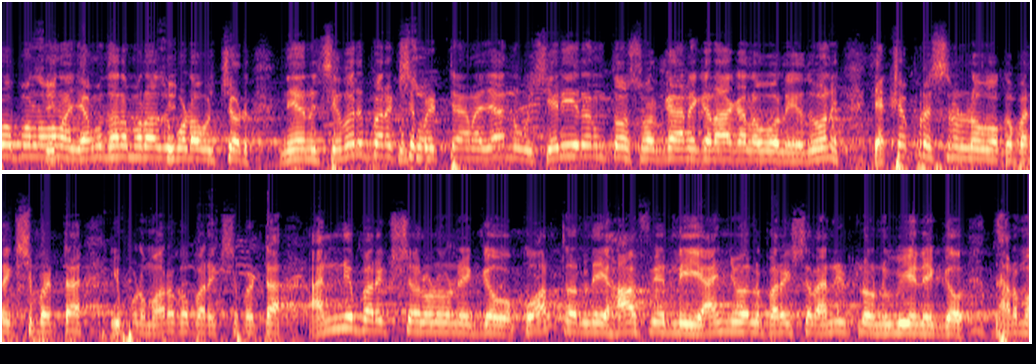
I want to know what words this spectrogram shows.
రూపంలో ఉన్న యమధర్మరాజు కూడా వచ్చాడు. నేను చివరి పరీక్ష పెట్టానయ్యా నువ్వు శరీరంతో స్వర్గానికి రాగలవో లేదో అని యక్ష ప్రశ్నలో ఒక పరీక్ష పెట్టా ఇప్పుడు మరొక పరీక్ష పెట్టా. అన్ని పరీక్షలలో నెగ్గావు క్వార్టర్లీ హాఫ్ ఇయర్లీ యాన్యువల్ పరీక్షలు అన్నింటిలో నువ్వే నెగ్గావు. ధర్మ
